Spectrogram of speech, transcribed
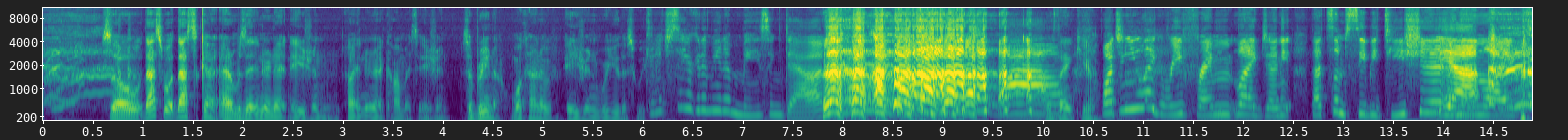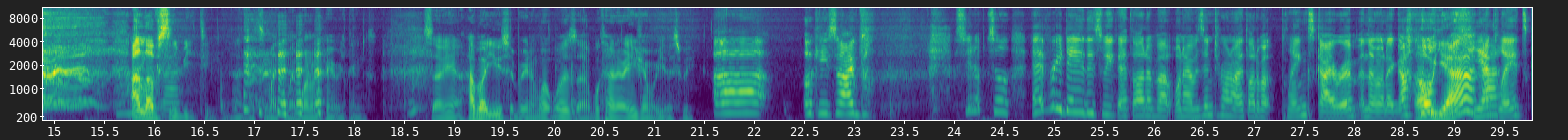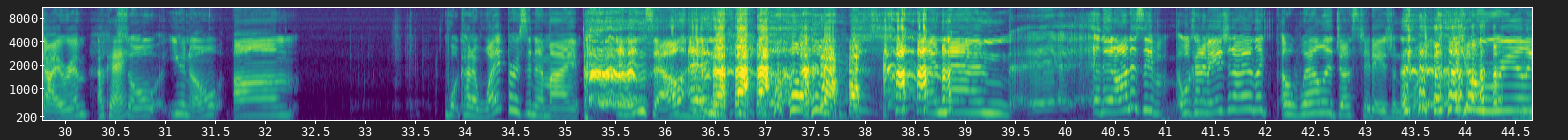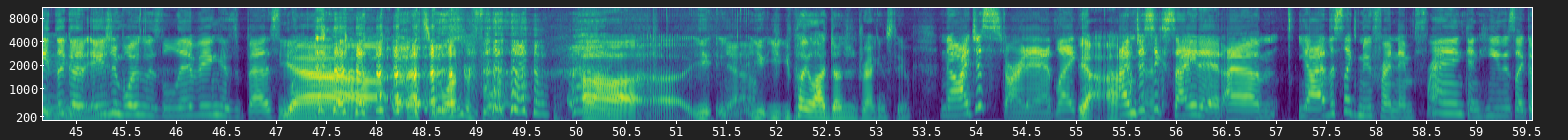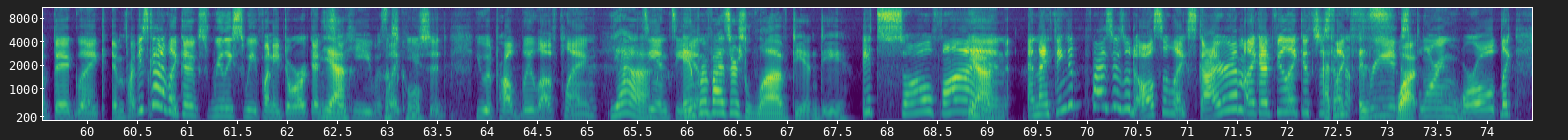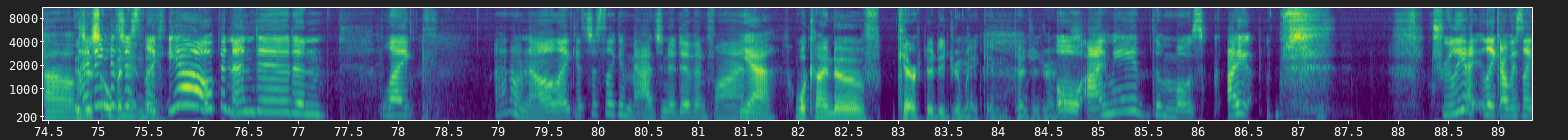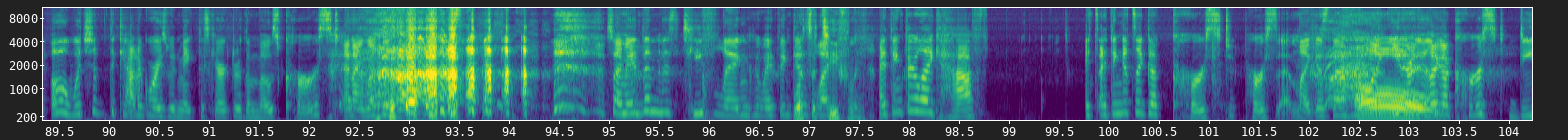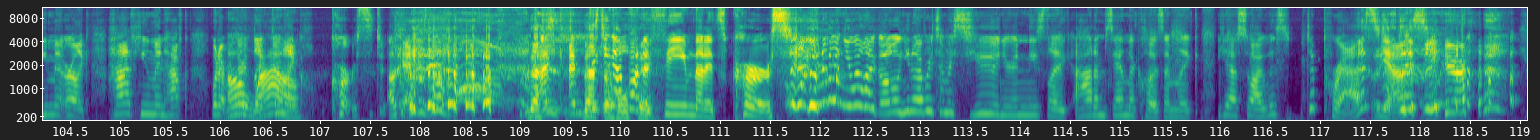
so that's what that's kind. Of, I was an internet Asian, uh, internet comments Asian. Sabrina, what kind of Asian were you this week? Can I just say you're gonna be an amazing dad? Oh, wow. thank you. Watching you like reframe like Jenny, that's some CBT shit. Yeah. And then like, I love CBT. Uh, that's like my, one of my favorite things. So yeah, how about you, Sabrina? What was uh, what kind of Asian were you this week? uh, okay, so I stayed up till every day this week. I thought about when I was in Toronto. I thought about playing Skyrim, and then when I got Oh home, yeah, Yeah. I played Skyrim. Okay. So you know, um. What kind of white person am I? An incel, and and then and then honestly, what kind of Asian I am? Like a well-adjusted Asian boy, like a really like an Asian boy who's living his best. life. Yeah, that's wonderful. Uh, you, Yeah. you you play a lot of Dungeons and Dragons too. No, I just started. Like, Yeah, uh, I'm just excited. I um, yeah, I have this like new friend named Frank, and he was like a big like improv. He's kind of like a really sweet, funny dork, and Yeah. so he was That's like, cool. you should, you would probably love playing. Yeah. D&D and- Improvisers love D and D. It's so fun. Yeah. And I think improvisers would also like Skyrim. Like I feel like it's just don't like know, is- free What? exploring world. Like Oh. Is I this think it's just open-ended? like yeah, open ended and like I don't know, like it's just like imaginative and fun. Yeah. What kind of character did you make in Dungeons and Dragons? Oh, I made the most I Truly, I, like I was like, oh, which of the categories would make this character the most cursed? And I went with that. so I made them this tiefling who I think What's is a like, tiefling? I think they're like half. It's. I think it's like a cursed person. Like is the whole like Oh. either like oh. a cursed demon or like half human, half whatever. Oh, they're, like, they're oh, wow. like cursed. Okay. That's, I'm that's the picking whole up on a theme that it's cursed. you know when you were like, oh, you know, every time I see you and you're in these like Adam Sandler clothes, I'm like, yeah. So I was depressed Yeah. this year.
